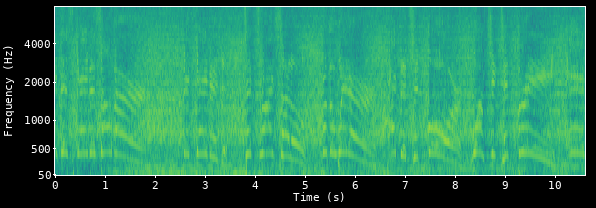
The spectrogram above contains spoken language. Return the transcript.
And this game is over. McDavid to Draisaitl for the winner. Edmonton four, Washington three in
